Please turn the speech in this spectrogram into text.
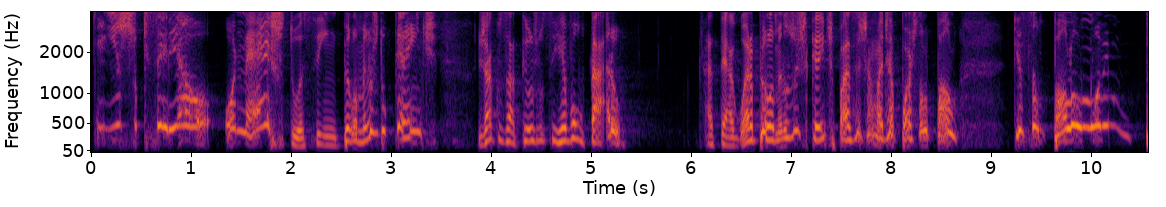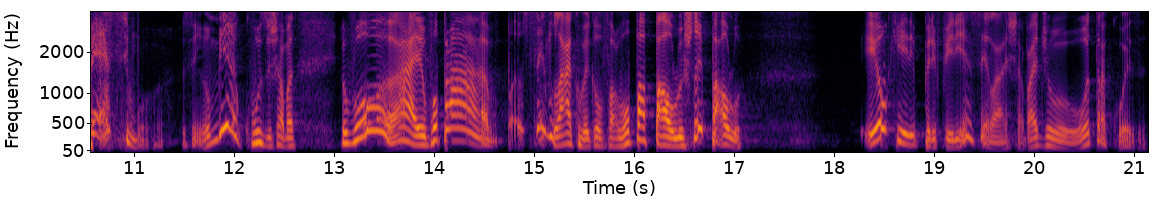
Que isso que seria honesto, assim, pelo menos do crente. Já que os ateus não se revoltaram. Até agora, pelo menos os crentes passam a chamar de Apóstolo Paulo. Porque São Paulo é um nome péssimo. Assim, eu me recuso a chamar. Eu vou. Ah, eu vou pra. Sei lá como é que eu falo. Vou pra Paulo. Estou em Paulo. Eu que preferia, sei lá, chamar de outra coisa.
